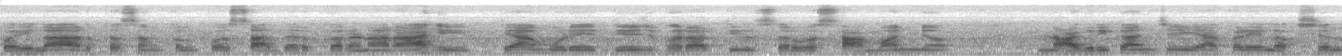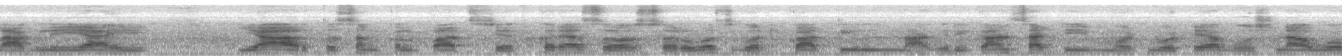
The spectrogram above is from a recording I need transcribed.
पहिला अर्थसंकल्प सादर करणार आहे. त्यामुळे देशभरातील सर्वसामान्य नागरिकांचे याकडे लक्ष लागले आहे. या अर्थसंकल्पात शेतकऱ्यासह सर्वच घटकातील नागरिकांसाठी मोठमोठ्या घोषणा व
